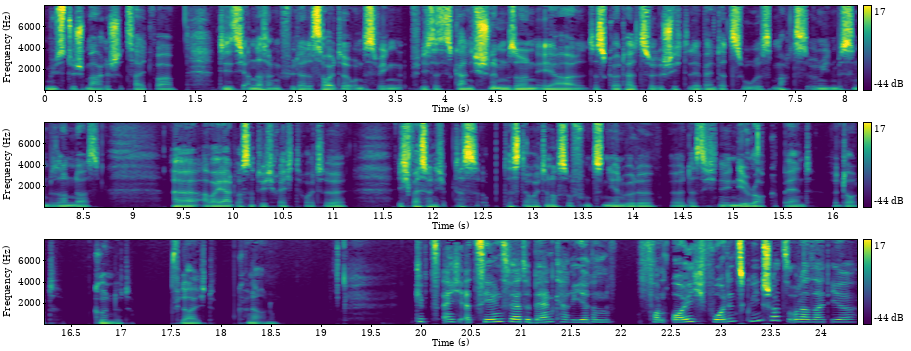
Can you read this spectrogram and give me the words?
mystisch-magische Zeit war, die sich anders angefühlt hat als heute und deswegen finde ich das jetzt gar nicht schlimm, sondern eher, das gehört halt zur Geschichte der Band dazu, es macht es irgendwie ein bisschen besonders. Äh, aber ja, du hast natürlich recht, heute, ich weiß auch nicht, ob das, ob das da heute noch so funktionieren würde, äh, dass sich eine Indie-Rock-Band äh, dort gründet. Vielleicht, keine Ahnung. Gibt es eigentlich erzählenswerte Bandkarrieren von euch vor den Screenshots oder seid ihr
